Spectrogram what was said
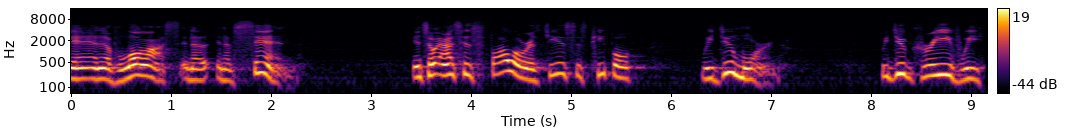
and of loss and of, and of sin. And so, as his followers, Jesus' people, we do mourn. We do grieve. We,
